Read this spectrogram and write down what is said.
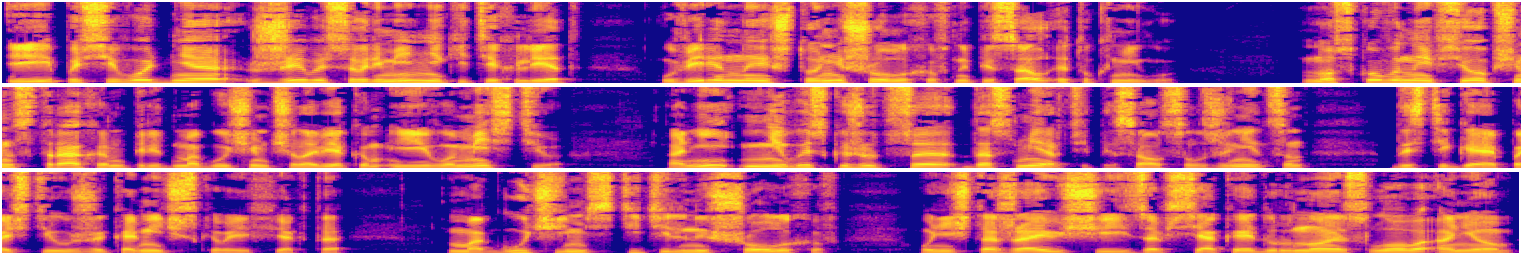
И по сегодня живы современники тех лет, уверенные, что не Шолохов написал эту книгу. Но скованные всеобщим страхом перед могучим человеком и его местью, они не выскажутся до смерти, писал Солженицын, достигая почти уже комического эффекта. Могучий мстительный Шолохов, уничтожающий за всякое дурное слово о нем.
